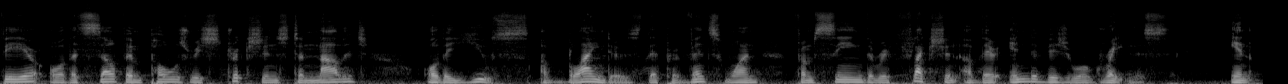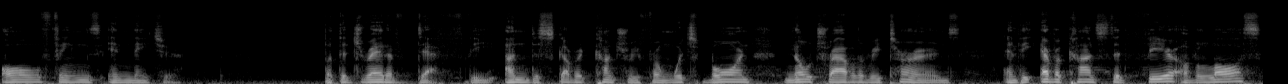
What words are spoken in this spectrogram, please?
fear or the self imposed restrictions to knowledge or the use of blinders that prevents one from seeing the reflection of their individual greatness in all things in nature. But the dread of death, the undiscovered country from which bourn no traveler returns, and the ever constant fear of loss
